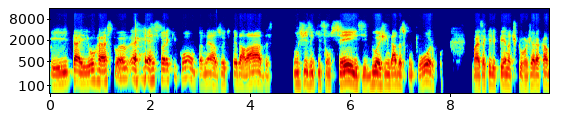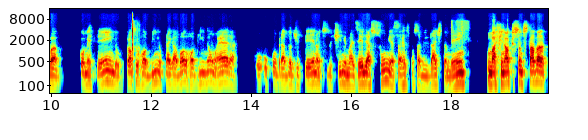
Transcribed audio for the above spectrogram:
E daí o resto é, é a história que conta, né? As oito pedaladas, uns dizem que são seis e duas gingadas com o corpo mas aquele pênalti que o Rogério acaba cometendo, o próprio Robinho pega a bola, o Robinho não era o, o cobrador de pênaltis do time, mas ele assume essa responsabilidade também. Uma final que o Santos estava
